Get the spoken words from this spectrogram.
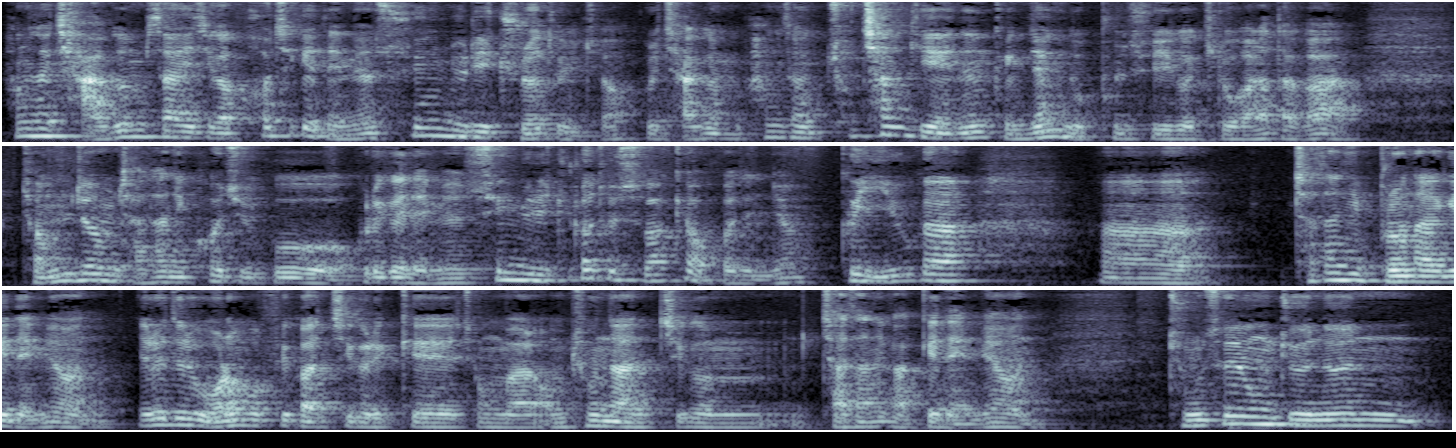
항상 자금 사이즈가 커지게 되면 수익률이 줄어들죠. 그리고 자금 항상 초창기에는 굉장히 높은 수익을 기록을 하다가 점점 자산이 커지고 그러게 되면 수익률이 줄어들 수밖에 없거든요. 그 이유가 어, 자산이 불어나게 되면 예를 들어 워런 버핏 같이 그렇게 정말 엄청난 지금 자산을 갖게 되면 중소형주는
